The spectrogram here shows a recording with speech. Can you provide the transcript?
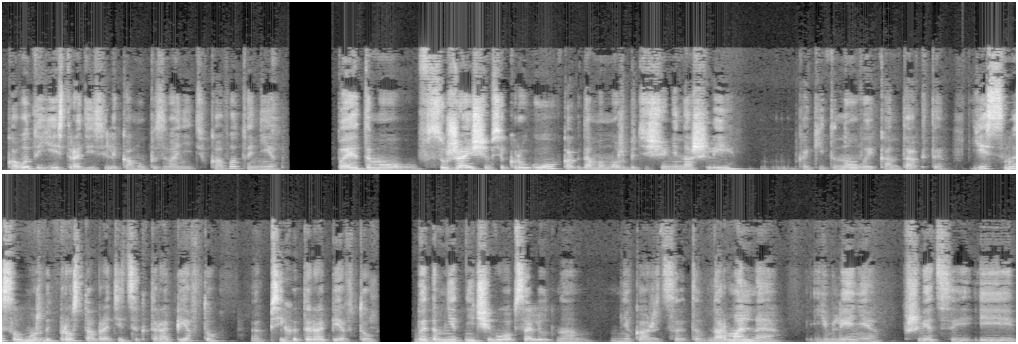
у кого-то есть родители, кому позвонить, у кого-то нет. Поэтому в сужающемся кругу, когда мы, может быть, еще не нашли какие-то новые контакты, есть смысл, может быть, просто обратиться к терапевту, э, к психотерапевту. В этом нет ничего абсолютно, мне кажется, это нормальное явление в Швеции, и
